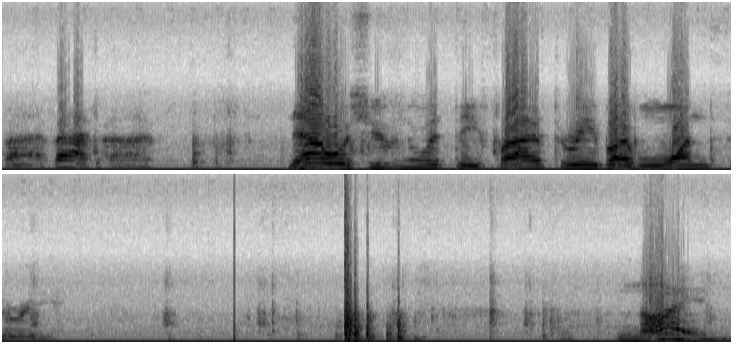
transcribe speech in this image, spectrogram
five, five. Now we're shooting with the 5-3 by 1-3. Nine.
